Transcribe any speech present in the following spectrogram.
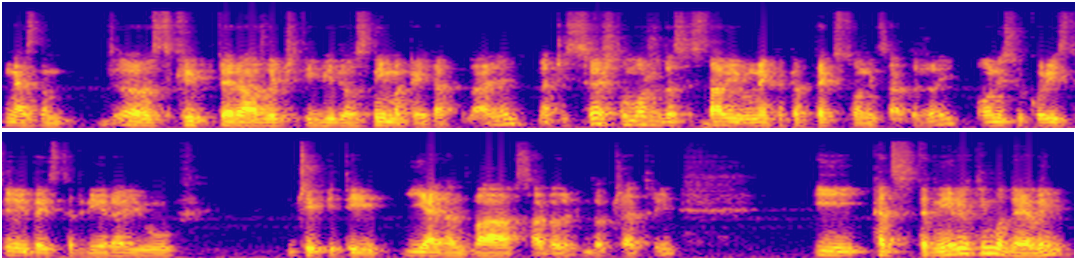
ne znam, uh, skripte različitih video snimaka i tako dalje. Znači, sve što može da se stavi u nekakav tekstualni sadržaj, oni su koristili da istreniraju uh, GPT 1, 2, sada do 4. I kad se treniraju ti modeli,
